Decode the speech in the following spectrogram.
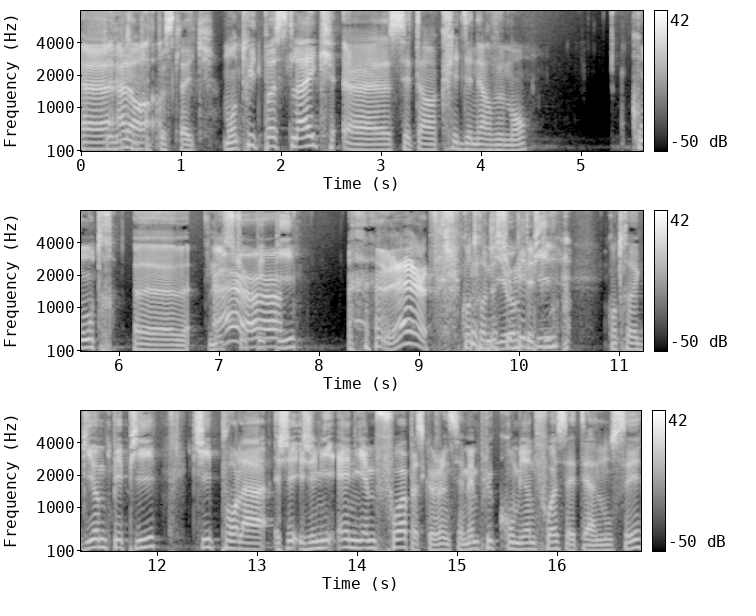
Euh, Quel est ton alors, tweet post-like mon tweet post-like, euh, c'est un cri d'énervement contre euh, Monsieur Ah. Pépi. contre Monsieur Guillaume Pépi. Pépi. Contre Guillaume Pépi, qui pour la, j'ai j'ai mis énième fois parce que je ne sais même plus combien de fois ça a été annoncé,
